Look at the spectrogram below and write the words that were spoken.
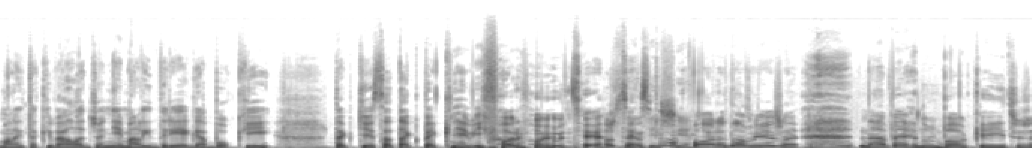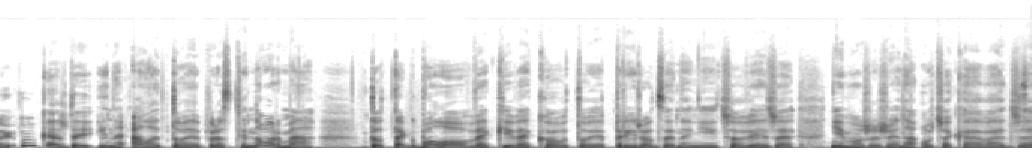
mali taký válec, že nemali drieg a boky, tak tie sa tak pekne vyformujú porodom, vieš, že nabehnú boky, čiže že u každej iné, ale to je proste norma. To tak bolo veky vekov, to je prirodzené niečo, vie, že nemôže žena očakávať, že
